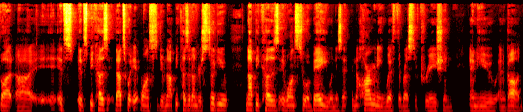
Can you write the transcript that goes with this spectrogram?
But uh, it's it's because that's what it wants to do, not because it understood you, not because it wants to obey you and is in harmony with the rest of creation and you and God.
